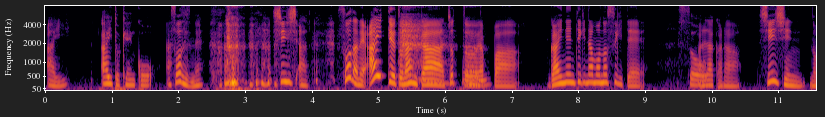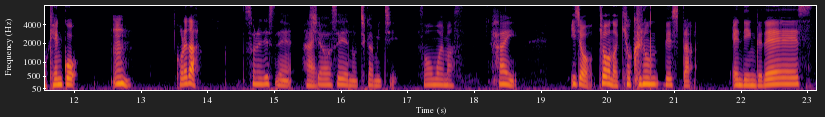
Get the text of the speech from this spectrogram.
愛？愛と健康。あそうですね。あそうだね。愛っていうとなんかちょっとやっぱ概念的なものすぎて、そう。あれだから心身の健康。うん。これだ。それですね、はい。幸せへの近道。そう思います。はい。以上今日の極論でした。エンディングです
